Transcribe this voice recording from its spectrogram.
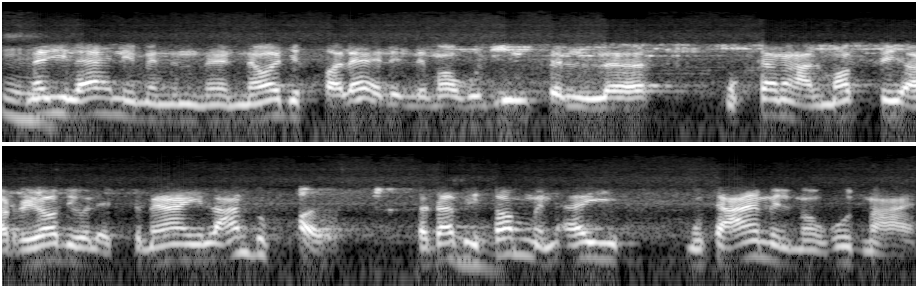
النادي الأهلي من النوادي القلائل اللي موجودين في المجتمع المصري الرياضي والاجتماعي اللي عنده فايض فده بيطمن أي متعامل موجود معاه.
